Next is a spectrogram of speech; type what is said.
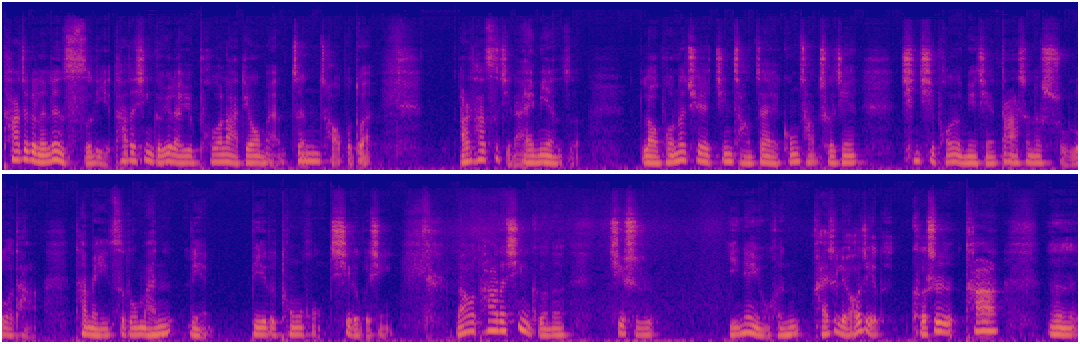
他这个人认死理，他的性格越来越泼辣刁蛮，争吵不断。而他自己呢，爱面子，老婆呢却经常在工厂车间、亲戚朋友面前大声的数落他，他每一次都满脸憋得通红，气得不行。然后他的性格呢，其实一念永恒还是了解的。可是他，嗯，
